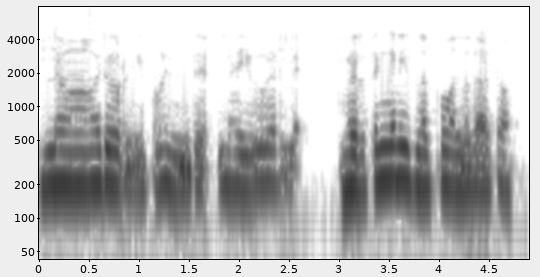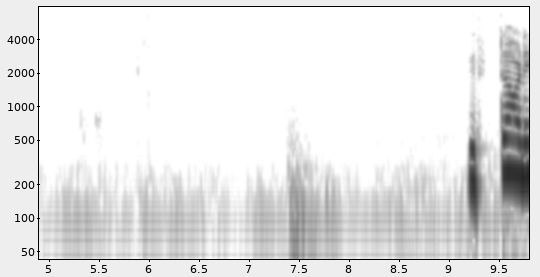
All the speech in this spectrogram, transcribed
എല്ലാവരും ഉറങ്ങിയപ്പോൾ എന്റെ ലൈവ് വരല്ലേ വെറുതെ ഇങ്ങനെ ഇരുന്നപ്പോൾ വന്നതാട്ടോ. ഇരുട്ടാണി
